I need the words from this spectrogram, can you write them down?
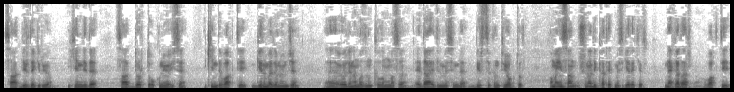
Saat 1'de giriyor. İkindi de saat 4'te okunuyor ise ikindi vakti girmeden önce e, öğle namazının kılınması, eda edilmesinde bir sıkıntı yoktur. Ama insan şuna dikkat etmesi gerekir. Ne kadar vakti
